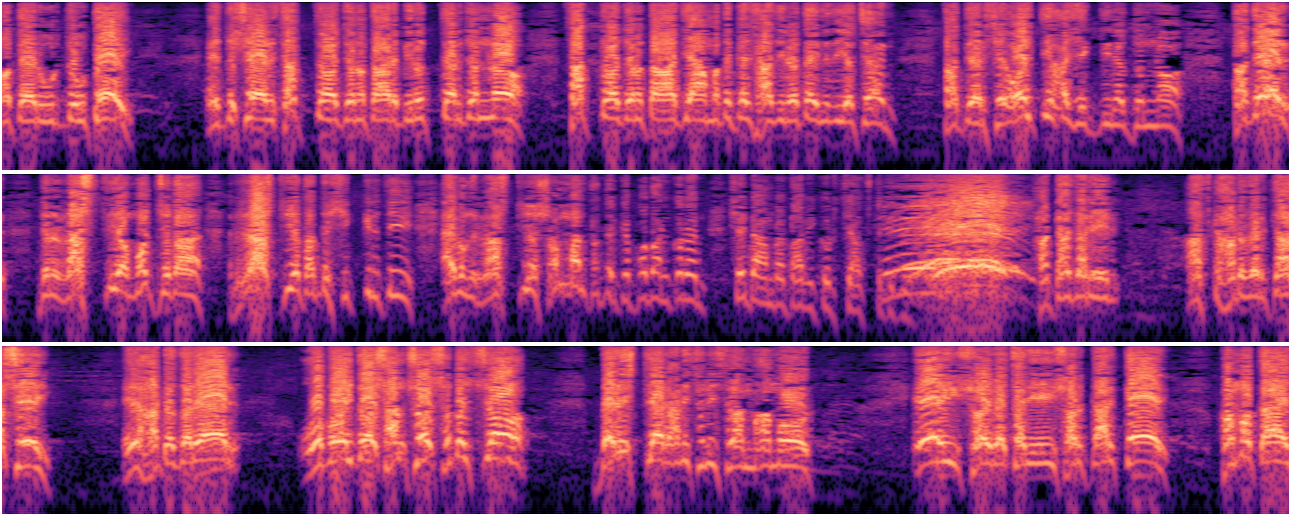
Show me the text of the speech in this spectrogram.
মতের ঊর্ধ্বে উঠে এদেশের ছাত্র জনতার বিরুদ্ধের জন্য, ছাত্র জনতা যে আমাদেরকে স্বাধীনতা এনে দিয়েছেন, তাদের সেই ঐতিহাসিক দিনের জন্য, তাদের যেন রাষ্ট্রীয় মর্যাদা, রাষ্ট্রীয় তাদের স্বীকৃতি এবং রাষ্ট্রীয় সম্মান তাদেরকে প্রদান করেন, সেটা আমরা দাবি করছি আজকে। হাটাজারির আজকে হাটাজারিতে আসে এই হাটাজারের অবৈধ সংসদ সদস্য ব্যারিস্টার আনিসুল ইসলাম মাহমুদ। এই স্বৈরাচারী সরকারকে ক্ষমতায়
